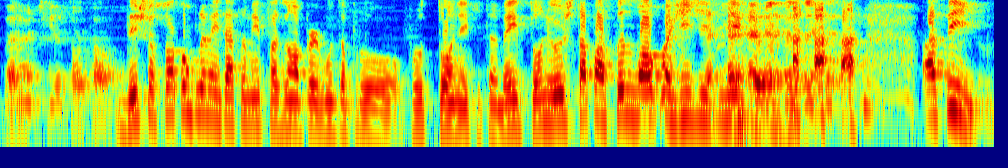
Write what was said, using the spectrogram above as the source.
Garantia total. Deixa eu só complementar também, fazer uma pergunta pro, pro Tony aqui também. Tony hoje está passando mal com a gente aqui. assim,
